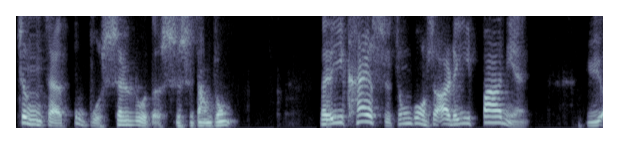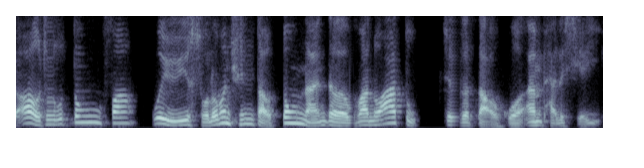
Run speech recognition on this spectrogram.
正在步步深入的实施当中。那一开始，中共是二零一八年。与澳洲东方位于所罗门群岛东南的瓦努阿杜这个岛国安排了协议，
